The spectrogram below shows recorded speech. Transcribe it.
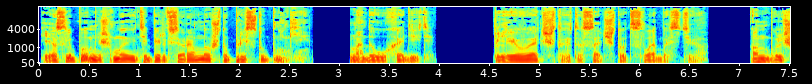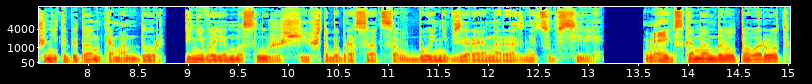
Если помнишь, мы теперь все равно, что преступники. Надо уходить. Плевать, что это сочтут слабостью. Он больше не капитан-командор и не военнослужащий, чтобы бросаться в бой, невзирая на разницу в силе. Мейкс командовал поворот,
